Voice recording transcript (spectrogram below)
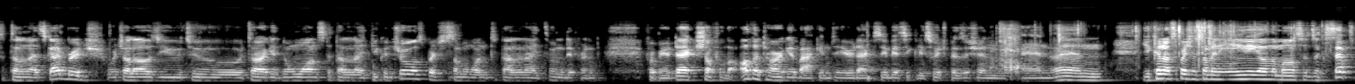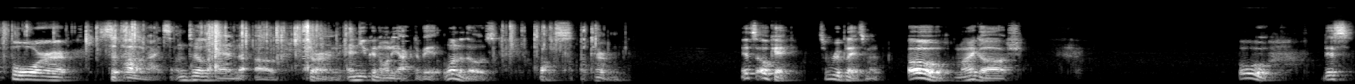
Satellarknight Skybridge, which allows you to target the one Satellarknight you control, special summon one Satellarknight from different from your deck, shuffle the other target back into your deck, so you basically switch positions, and then you cannot special summon any other monsters except for Satellarknights until end of turn, and you can only activate one of those once a turn. It's okay. It's a replacement. Oh my gosh. Oh, this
